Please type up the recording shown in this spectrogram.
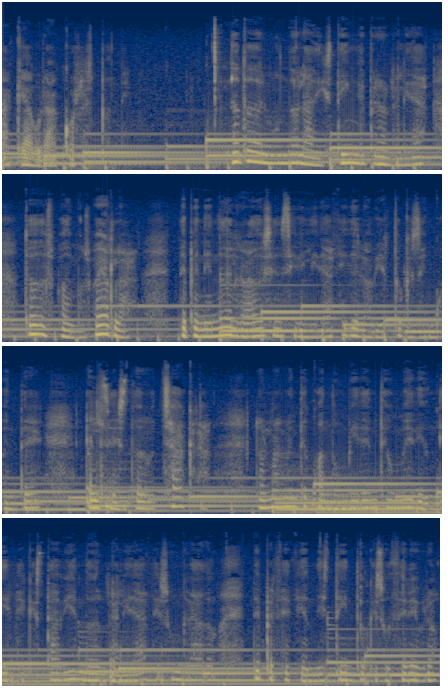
a qué aura corresponde. No todo el mundo la distingue, pero en realidad todos podemos verla, dependiendo del grado de sensibilidad y de lo abierto que se encuentre el sexto chakra. Normalmente cuando un vidente o un medium dice que está viendo, en realidad es un grado de percepción distinto que su cerebro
